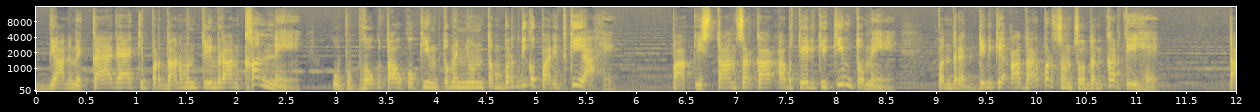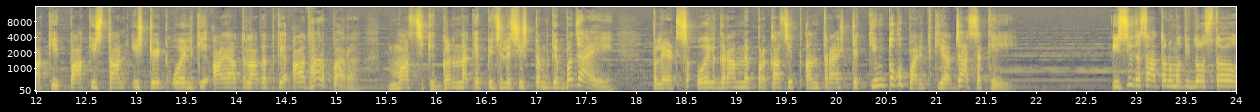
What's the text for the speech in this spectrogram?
बयान में कहा गया कि प्रधानमंत्री इमरान खान ने उपभोक्ताओं को कीमतों में न्यूनतम वृद्धि को पारित किया है। पाकिस्तान सरकार अब तेल की कीमतों में पंद्रह दिन के आधार पर संशोधन करती है, ताकि पाकिस्तान स्टेट ऑयल की आयात लागत के आधार पर मासिक गणना के पिछले सिस्टम के बजाय प्लेट्स ऑयल ग्राम में प्रकाशित अंतर्राष्ट्रीय कीमतों को पारित किया जा सके। इसी के साथ अनुमति दोस्तों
